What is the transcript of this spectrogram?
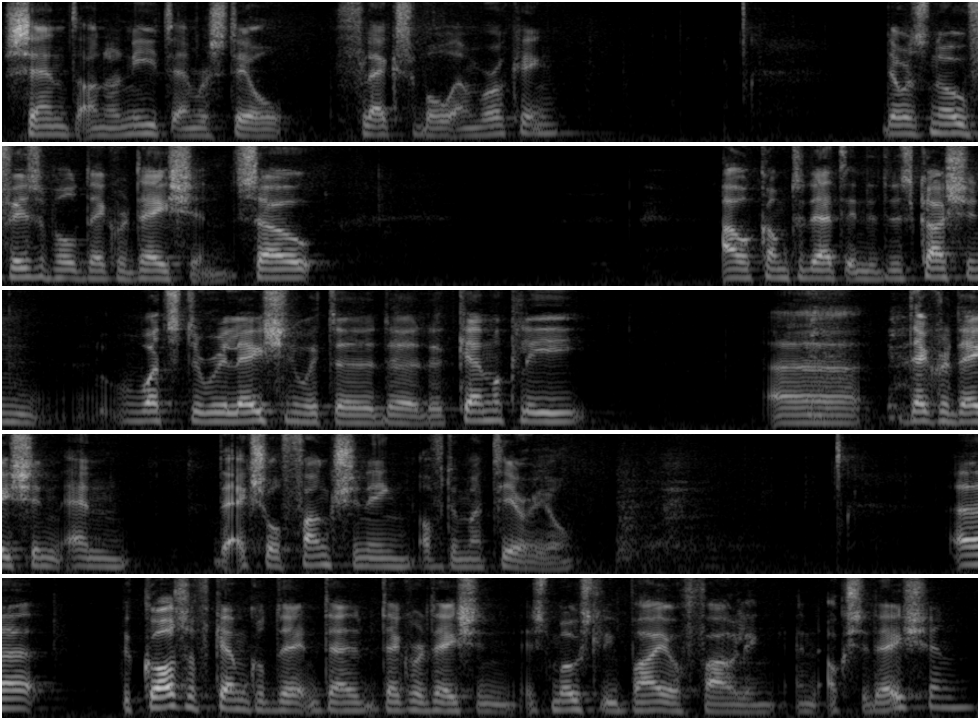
sand underneath and were still flexible and working. There was no visible degradation. So I will come to that in the discussion. What's the relation with the, the, the chemically uh, degradation and the actual functioning of the material? Uh, the cause of chemical de de degradation is mostly biofouling and oxidation.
